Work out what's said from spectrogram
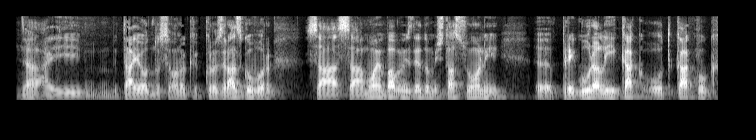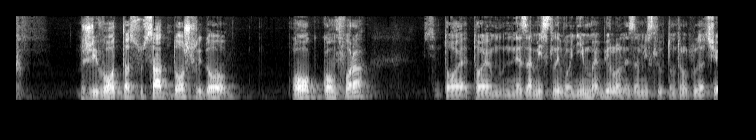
Da, i taj odnos, ono, kroz razgovor sa, sa mojom babom i s dedom i šta su oni e, pregurali i kak, od kakvog života su sad došli do ovog komfora, mislim, to je, to je nezamislivo. Njima je bilo nezamislivo u tom trenutku da će,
